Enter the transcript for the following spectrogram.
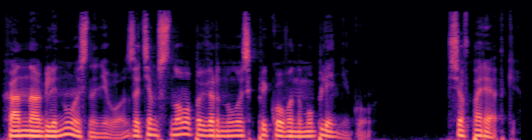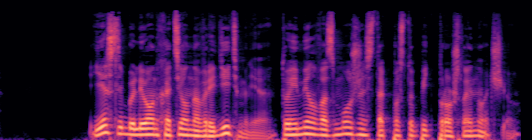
Ханна оглянулась на него, затем снова повернулась к прикованному пленнику. «Все в порядке. Если бы Леон хотел навредить мне, то имел возможность так поступить прошлой ночью.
